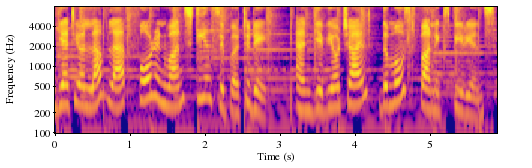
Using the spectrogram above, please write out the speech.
Get your LuvLap 4-in-1 steel sipper today and give your child the most fun experience.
